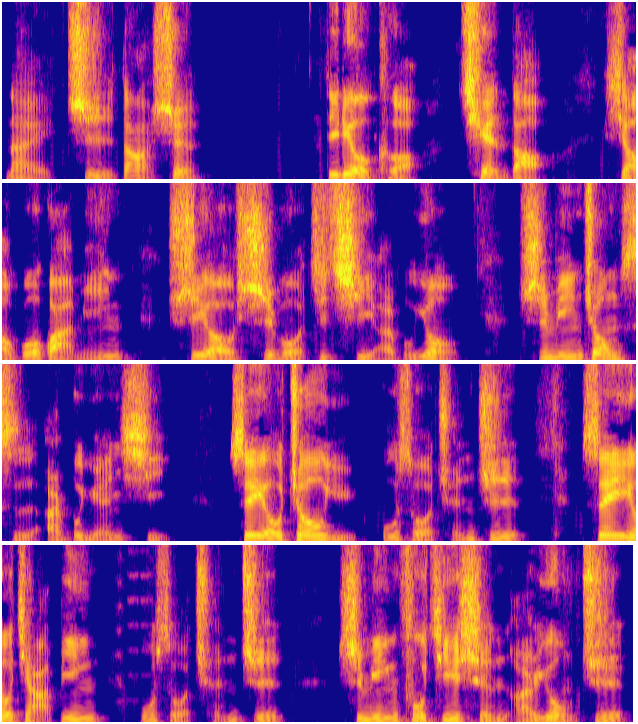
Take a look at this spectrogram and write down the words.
乃至大顺。第六课。劝道：小国寡民，时有食帛之器而不用，使民重死而不远徙。虽有周瑜，无所成之；虽有甲兵，无所成之。使民复结绳而用之。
